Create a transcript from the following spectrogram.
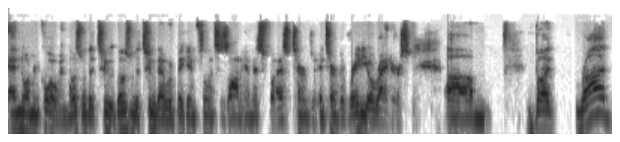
and Norman Corwin. Those were the two. Those were the two that were big influences on him as as terms in terms of radio writers. Um, but Rod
